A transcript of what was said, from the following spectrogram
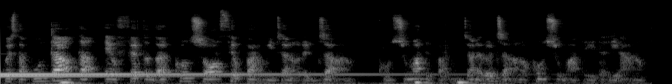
Questa puntata è offerta dal consorzio Parmigiano Reggiano. Consumate Parmigiano Reggiano, consumate italiano.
